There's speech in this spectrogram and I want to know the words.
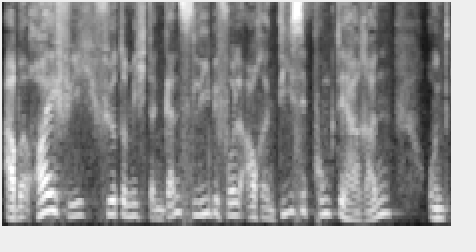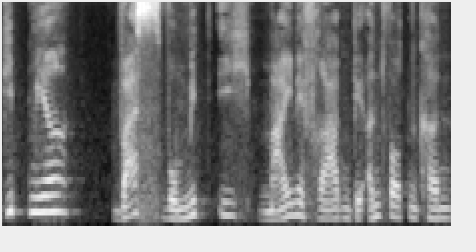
aber häufig führt er mich dann ganz liebevoll auch an diese Punkte heran und gibt mir was, womit ich meine Fragen beantworten kann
